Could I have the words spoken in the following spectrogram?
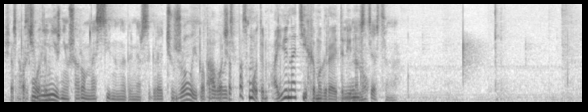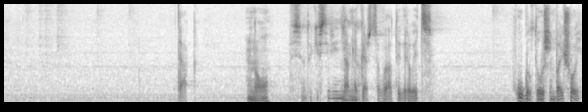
Сейчас А почему не посмотрим. нижним шаром на сильном, например, сыграть чужого и А вот попробовать? сейчас посмотрим. А или на тихом играет Ну, Лина? Ну, естественно. так. Ну, Все-таки в середину. Да, мне кажется, отыгрывается. Угол-то очень большой.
